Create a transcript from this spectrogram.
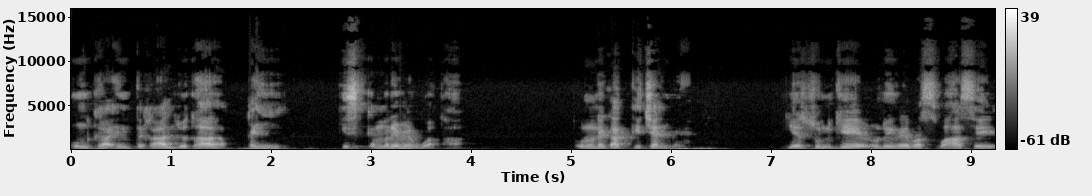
ان کا انتقال جو تھا کہیں کس کمرے میں ہوا تھا؟ انہوں نے کہا کچن میں۔ یہ سن کے انہوں نے بس وہاں سے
